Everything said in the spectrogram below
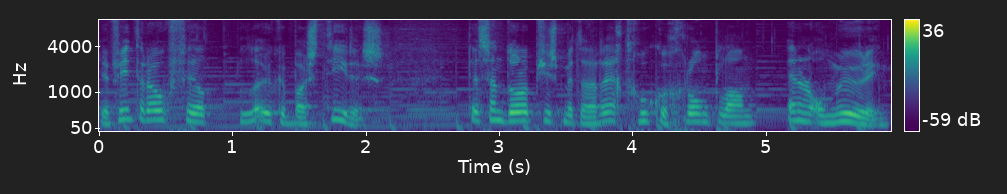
Je vindt er ook veel leuke bastides. Dit zijn dorpjes met een rechthoekig grondplan en een ommuring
